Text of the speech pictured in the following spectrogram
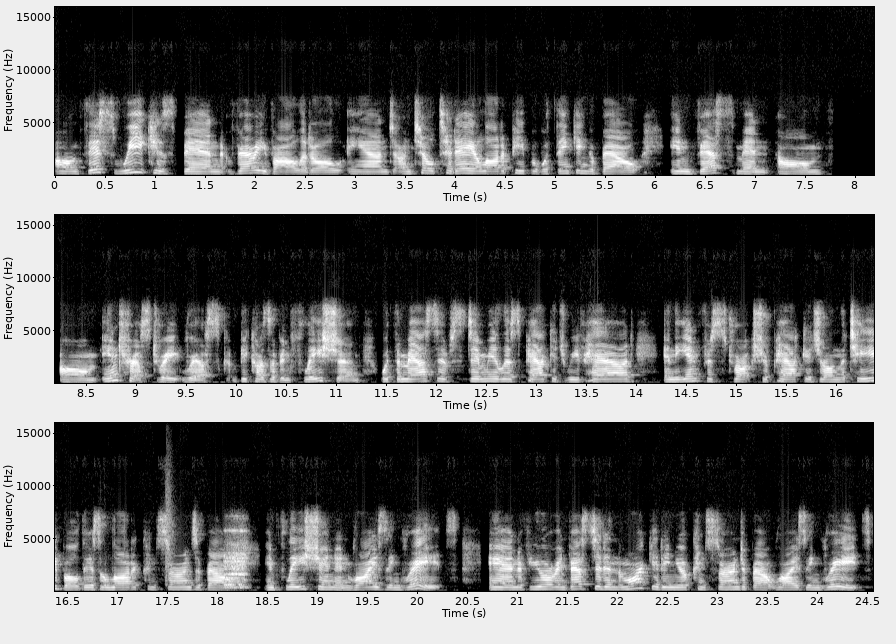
Um, this week has been very volatile, and until today, a lot of people were thinking about investment um, um, interest rate risk because of inflation. With the massive stimulus package we've had and the infrastructure package on the table, there's a lot of concerns about inflation and rising rates. And if you're invested in the market and you're concerned about rising rates,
